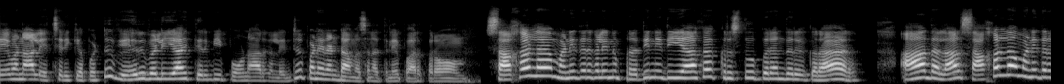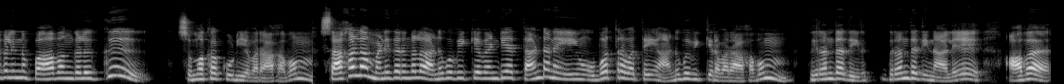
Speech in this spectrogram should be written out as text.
தேவனால் எச்சரிக்கப்பட்டு வேறு வழியாய் திரும்பி போனார்கள் என்று பன்னிரெண்டாம் வசனத்திலே பார்க்கிறோம். சகல மனிதர்களின் பிரதிநிதியாக கிறிஸ்து பிறந்திருக்கிறார். ஆதலால் சகல மனிதர்களின் பாவங்களுக்கு சுமக்கக்கூடியவராகவும் சகல மனிதர்கள் அனுபவிக்க வேண்டிய தண்டனையையும் உபத்திரவத்தையும் அனுபவிக்கிறவராகவும் பிறந்தது பிறந்ததினாலே அவர்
